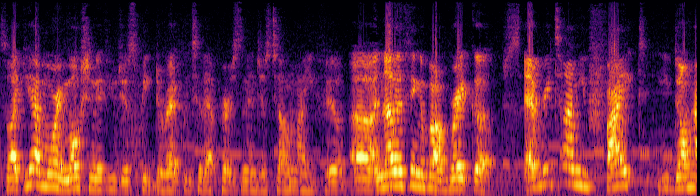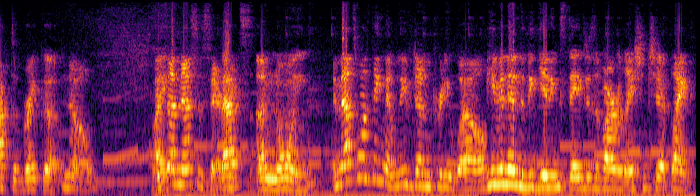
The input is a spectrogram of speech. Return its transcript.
So like you have more emotion if you just speak directly to that person and just tell them how you feel. Uh, another thing about breakups: every time you fight, you don't have to break up. No, Like it's unnecessary. that's annoying. And that's one thing that we've done pretty well, even in the beginning stages of our relationship. Like,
